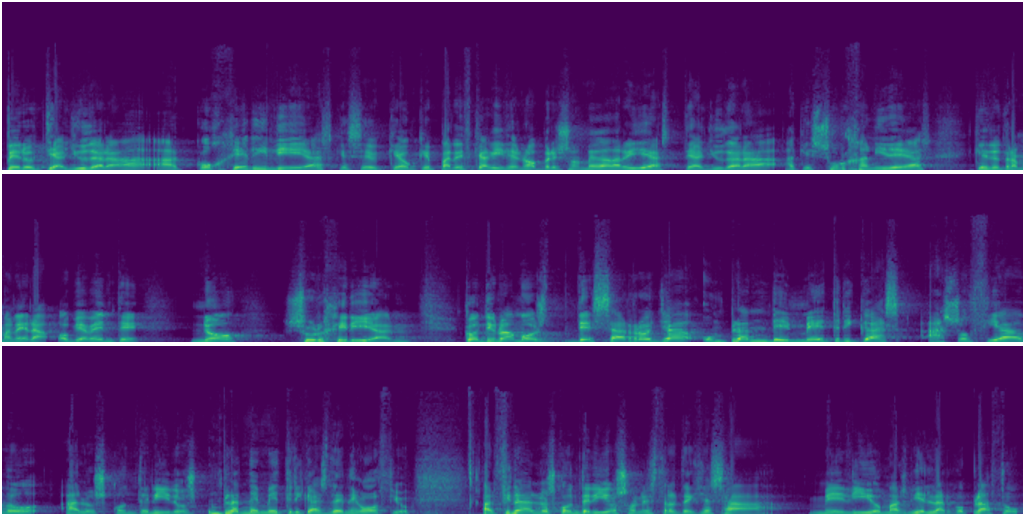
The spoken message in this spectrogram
Pero te ayudará a coger ideas que, se, que aunque parezca que dices, no, pero eso me va a dar ideas, te ayudará a que surjan ideas que de otra manera, obviamente, no surgirían. Continuamos. Desarrolla un plan de métricas asociado a los contenidos, un plan de métricas de negocio. Al final los contenidos son estrategias a medio, más bien largo plazo,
